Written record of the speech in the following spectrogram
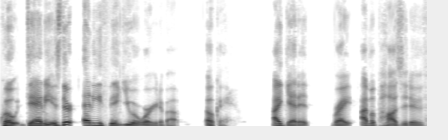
Quote, Danny, is there anything you were worried about? Okay, I get it, right? I'm a positive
